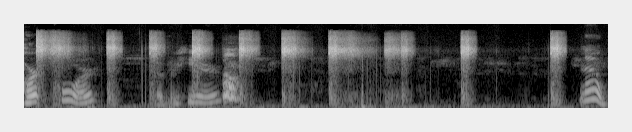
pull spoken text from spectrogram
To four over here. No.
